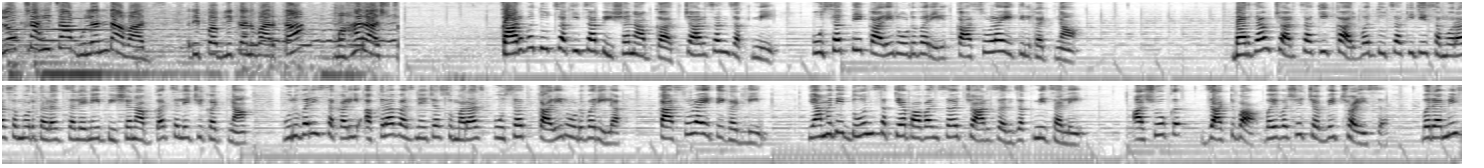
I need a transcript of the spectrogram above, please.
लोकशाहीचा बुलंद आवाज. रिपब्लिकन वार्ता महाराष्ट्र. कार व दुचाकीचा भीषण अपघात चार जण जखमी. पुसद ते काळी रोडवरील कासोळा येथील घटना. भरधाव चारचाकी कार व दुचाकीची समोरासमोर धडक झाल्याने भीषण अपघात झाल्याची घटना गुरुवारी सकाळी अकरा वाजण्याच्या सुमारास पुसद काळी रोडवरील कासोळा येथे घडली. यामध्ये दोन सख्या भावांसह चार जण जखमी झाले. अशोक जाटवा वय वर्ष चव्वेचाळीस. व रमेश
